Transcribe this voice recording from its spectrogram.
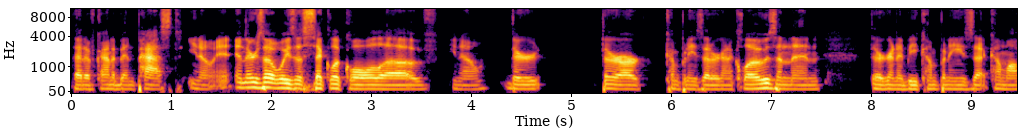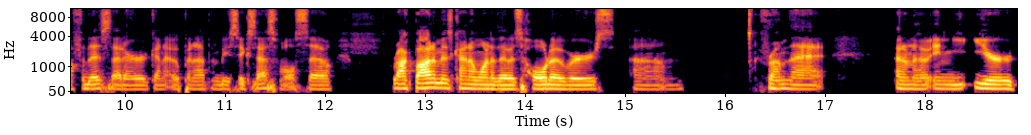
that have kind of been passed, you know, and, and there's always a cyclical of, you know, there there are companies that are going to close and then there are going to be companies that come off of this that are going to open up and be successful. So rock bottom is kind of one of those holdovers um, from that. I don't know. And you're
